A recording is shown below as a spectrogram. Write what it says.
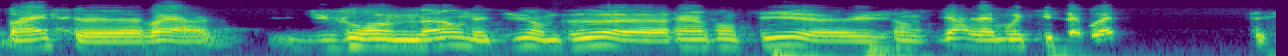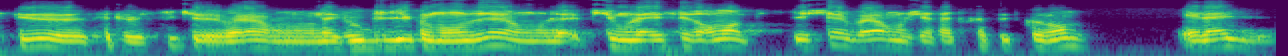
bref, voilà. Du jour au lendemain, on a dû un peu réinventer, j'ai envie de dire, la moitié de la boîte parce que cette logistique, voilà, on avait oublié comment on faisait, on puis on l'avait fait vraiment à petite échelle, voilà, on gérait très peu de commandes. Et là, il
